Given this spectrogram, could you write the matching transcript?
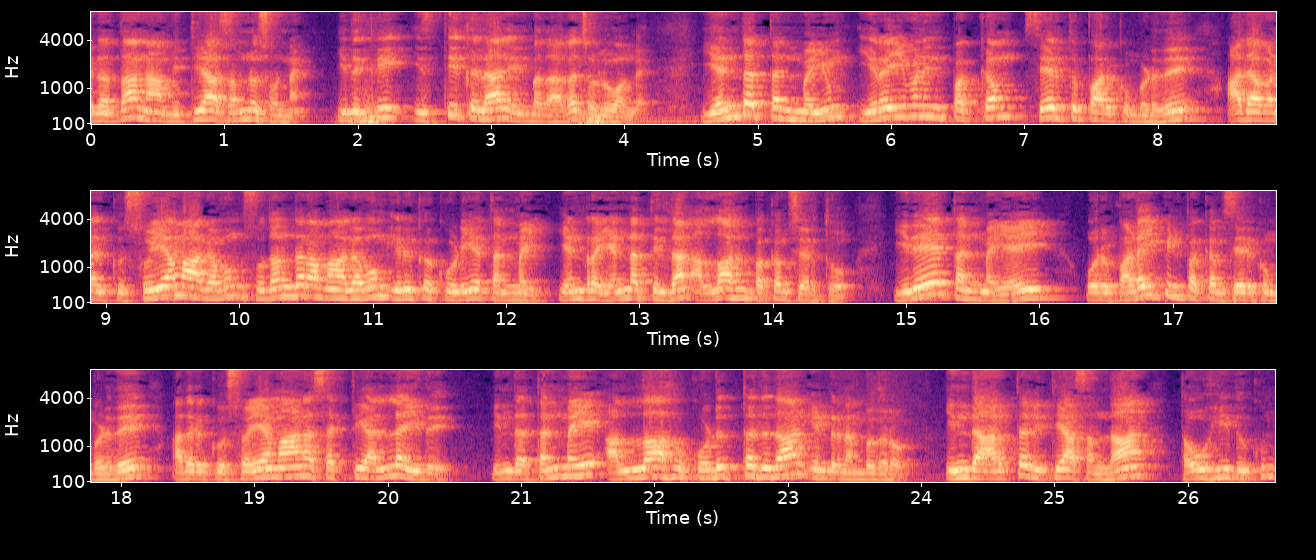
இதைத்தான் நான் வித்தியாசம்னு சொன்னேன். இதுக்கு இஸ்திகலால் என்பதாக சொல்லுவாங்க. எந்த தன்மையும் இறைவனின் பக்கம் சேர்த்து பார்க்கும் பொழுது அது அவனுக்கு சுயமாகவும் சுதந்திரமாகவும் இருக்கக்கூடிய தன்மை என்ற எண்ணத்தில் தான் அல்லாஹின் பக்கம் சேர்த்துவோம். இதே தன்மையை ஒரு படைப்பின் பக்கம் சேர்க்கும் பொழுது அதற்கு சுயமான சக்தி அல்ல இது. இந்த தன்மையை அல்லாஹு கொடுத்ததுதான் என்று நம்புகிறோம். இந்த அர்த்த வித்தியாசம்தான் தௌஹீதுக்கும்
